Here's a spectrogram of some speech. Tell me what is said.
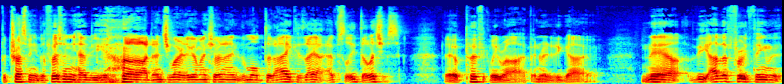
But trust me, the first one you have, you go, oh, don't you worry, they're going to make sure I don't eat them all today because they are absolutely delicious. They are perfectly ripe and ready to go. Now, the other fruit thing that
